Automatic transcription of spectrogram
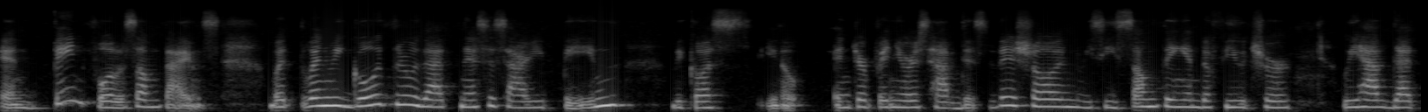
and painful sometimes. But when we go through that necessary pain, because you know entrepreneurs have this vision, we see something in the future, we have that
